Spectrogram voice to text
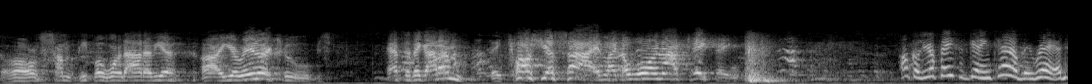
All some people want out of you are your inner tubes. After they got 'em, they toss you aside like a worn-out casing. Uncle, your face is getting terribly red.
